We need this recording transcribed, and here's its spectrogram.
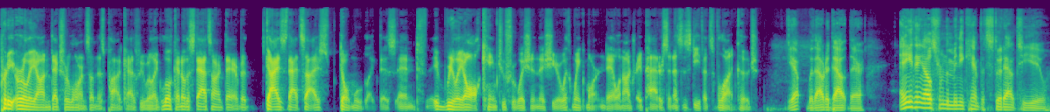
pretty early on Dexter Lawrence on this podcast. We were like, look, I know the stats aren't there, but guys that size don't move like this. And it really all came to fruition this year with Wink Martindale and Andre Patterson as his defensive line coach. Yep, without a doubt there. Anything else from the mini camp that stood out to you?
